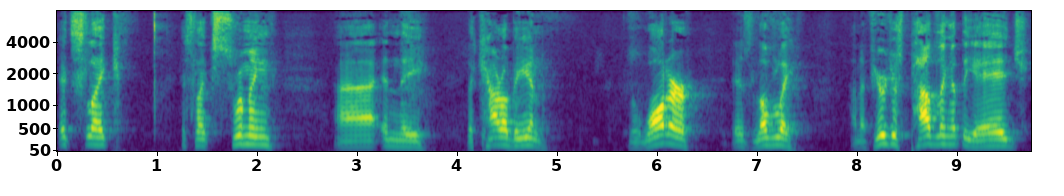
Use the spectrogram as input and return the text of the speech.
It's like it's like swimming uh, in the the Caribbean. The water is lovely. And if you're just paddling at the edge,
